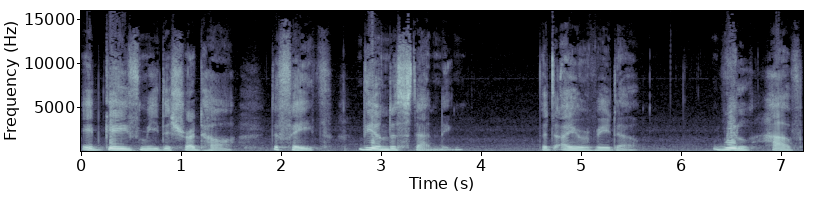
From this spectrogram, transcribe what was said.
it gave me the shraddha, the faith, the understanding that Ayurveda will have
